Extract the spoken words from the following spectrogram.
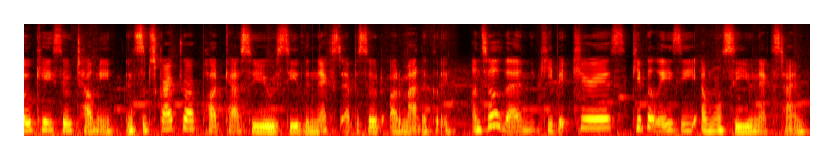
OKSoTellMe and subscribe to our podcast so you receive the next episode automatically. Until then, keep it curious, keep it lazy, and we'll see you next time.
